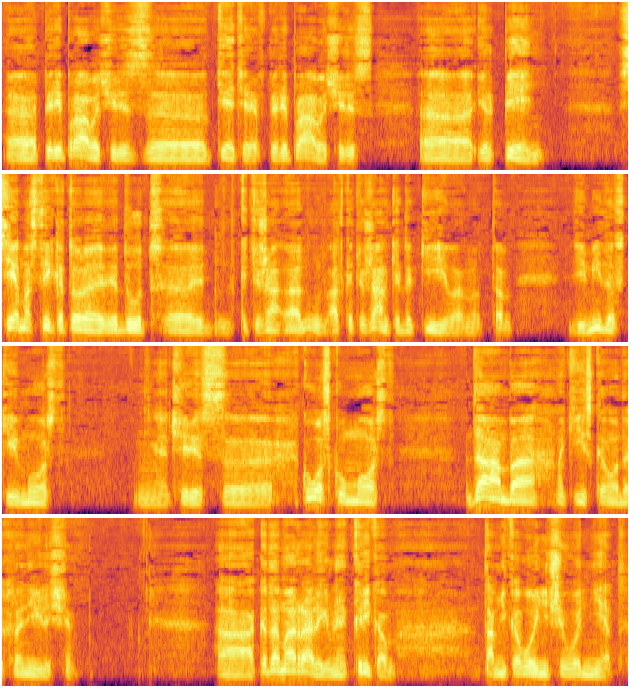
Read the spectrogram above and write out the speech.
э, переправы через э, Тетерев, переправы через э, Ирпень. Все мосты, которые ведут а, ну, от Катюжанки до Киева, ну, там Демидовский мост, через Коску мост, дамба на Киевском водохранилище. А, когда мы орали блин, криком, там никого и ничего нет.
